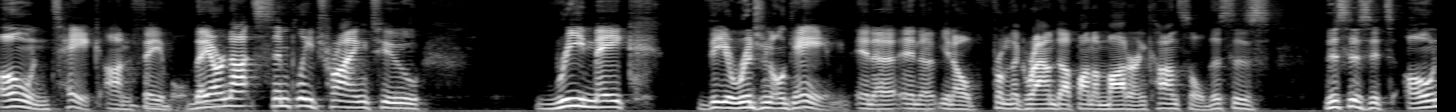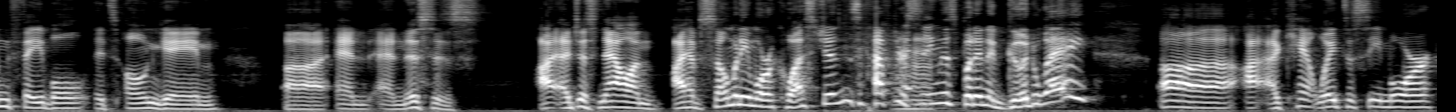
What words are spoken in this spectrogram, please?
own take on Fable. They are not simply trying to remake the original game in a in a you know from the ground up on a modern console. This is this is its own Fable, its own game, uh, and and this is I, I just now I'm I have so many more questions after seeing this, but in a good way. Uh, I, I can't wait to see more.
